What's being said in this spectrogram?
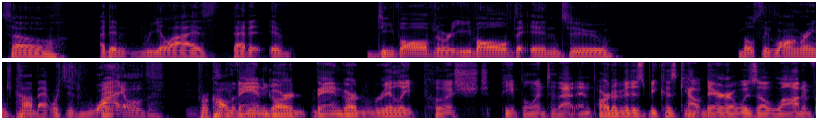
so I didn't realize that it, it devolved or evolved into mostly long range combat, which is wild for Call of Vanguard, Duty. Vanguard really pushed people into that, and part of it is because hmm. Caldera was a lot of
